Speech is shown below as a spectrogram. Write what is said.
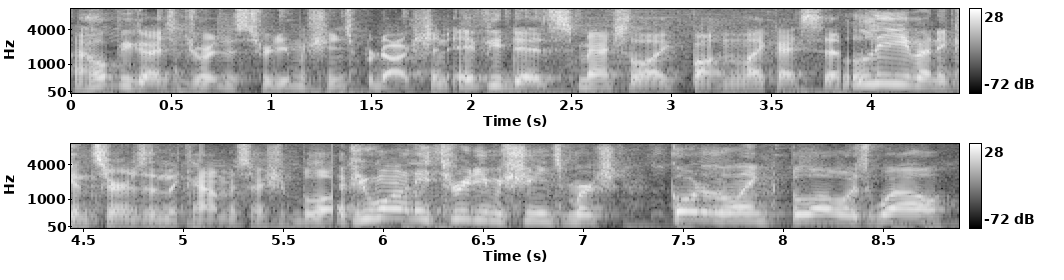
I hope you guys enjoyed this 3D Machines production. If you did, smash the like button. Like I said, leave any concerns in the comment section below. If you want any 3D Machines merch, go to the link below as well.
